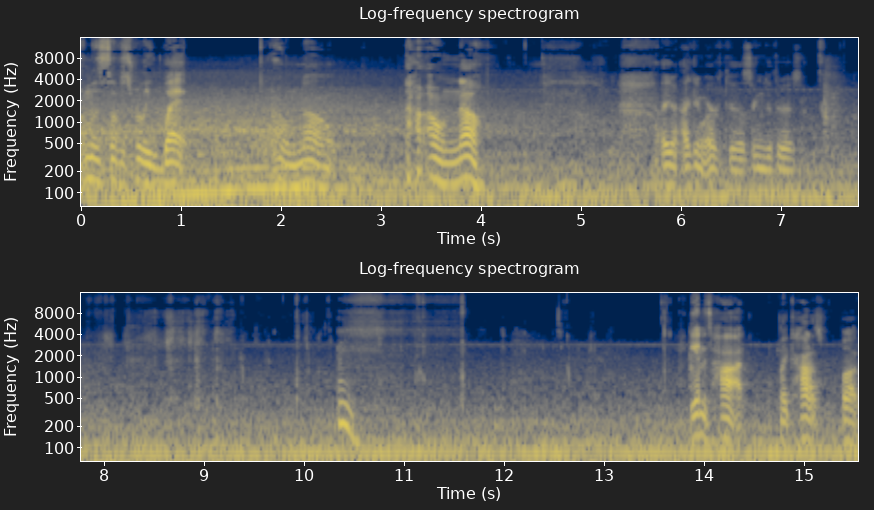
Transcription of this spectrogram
Some of the stuff is really wet. Oh no. Oh no. I, I can work through this. I can get through this. Mm. And it's hot. Like hot as fuck.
